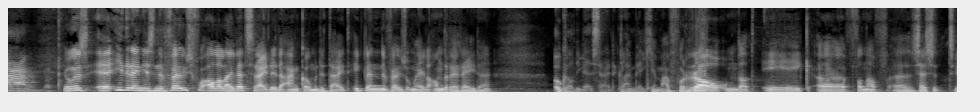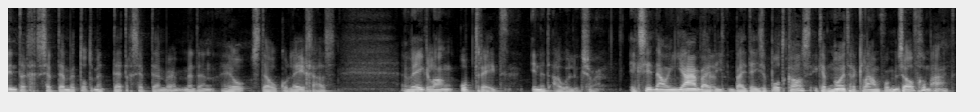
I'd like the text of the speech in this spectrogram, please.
jongens, eh, iedereen is nerveus voor allerlei wedstrijden de aankomende tijd. Ik ben nerveus om een hele andere reden. Ook wel die wedstrijden, een klein beetje. Maar vooral omdat ik eh, vanaf eh, 26 september tot en met 30 september... met een heel stel collega's een week lang optreed in het oude Luxor. Ik zit nou een jaar bij, die, bij deze podcast. Ik heb nooit reclame voor mezelf gemaakt.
